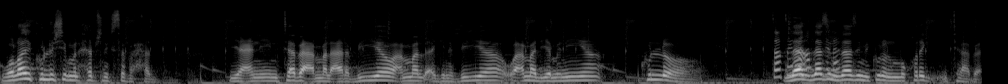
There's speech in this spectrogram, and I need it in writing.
والله كل شيء ما نحبش نكسف أحد يعني نتابع أعمال عربية وأعمال أجنبية وأعمال يمنية كله. لازم أمثلة؟ لازم يكون المخرج يتابع.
